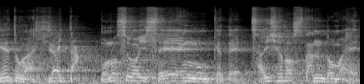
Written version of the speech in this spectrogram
ゲートが開いた。ものすごい声援を受けて最初のスタンド前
